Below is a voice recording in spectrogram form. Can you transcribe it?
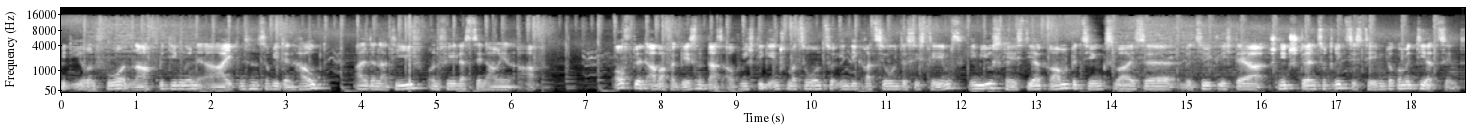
mit ihren Vor- und Nachbedingungen, Ereignissen sowie den Haupt-, Alternativ- und Fehlerszenarien ab. Oft wird aber vergessen, dass auch wichtige Informationen zur Integration des Systems im Use Case Diagramm bzw. bezüglich der Schnittstellen zu Drittsystemen dokumentiert sind.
